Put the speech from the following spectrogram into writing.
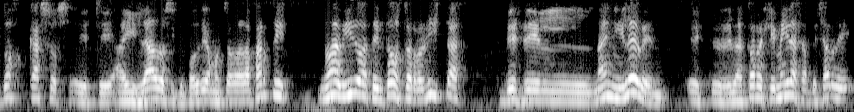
dos casos este, aislados y que podríamos mostrar a la parte, no ha habido atentados terroristas desde el 9-11, este, desde las Torres Gemelas, a pesar de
